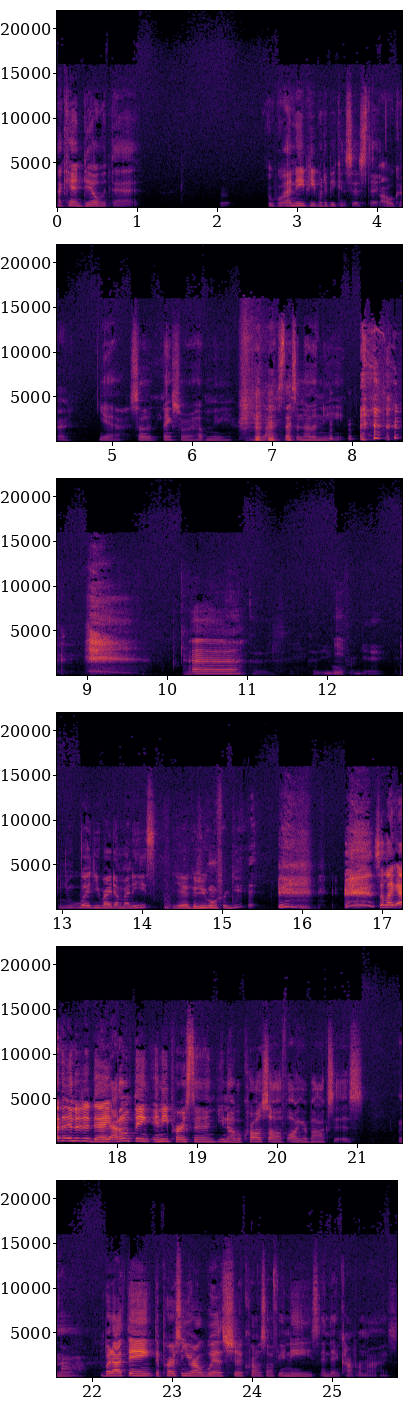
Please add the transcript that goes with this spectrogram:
I can't deal with that. What? I need people to be consistent. okay. Yeah. So thanks for helping me realize that's another need. uh, Cause you gonna forget. what you write down my needs? Yeah, because you gonna forget. So like at the end of the day, I don't think any person you know will cross off all your boxes. Nah. But I think the person you are with should cross off your needs and then compromise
